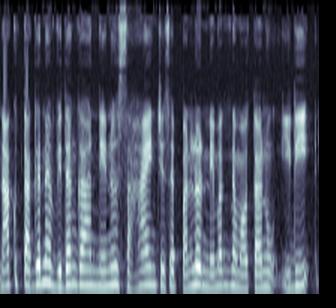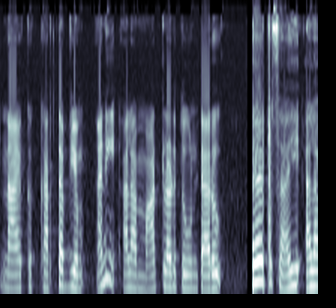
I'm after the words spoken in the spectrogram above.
నాకు తగిన విధంగా నేను సహాయం చేసే పనిలో నిమగ్నం అవుతాను ఇది నా యొక్క కర్తవ్యం అని అలా మాట్లాడుతూ ఉంటారు. మరోవైపు సాయి అలా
